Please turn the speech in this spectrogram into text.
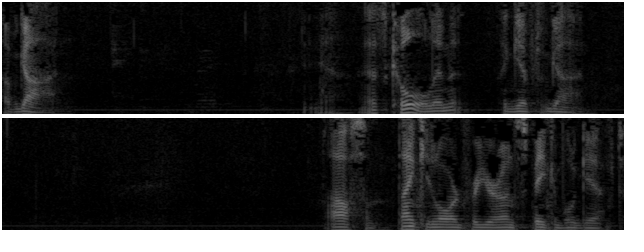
of God. Yeah, that's cool, isn't it? The gift of God. Awesome. Thank you, Lord, for your unspeakable gift.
